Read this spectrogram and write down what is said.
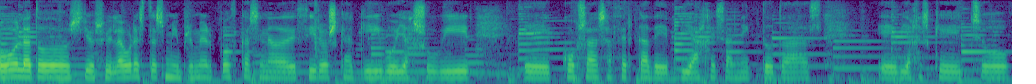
Hola a todos, yo soy Laura, este es mi primer podcast y nada, deciros que aquí voy a subir eh, cosas acerca de viajes, anécdotas, eh, viajes que he hecho,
